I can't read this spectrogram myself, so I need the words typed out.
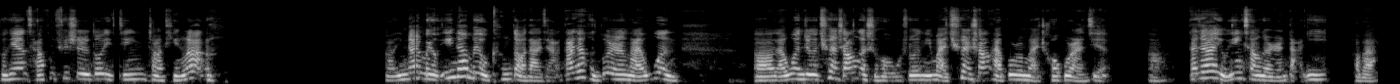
昨天财富趋势都已经涨停了啊，应该没有应该没有坑到大家。大家很多人来问，啊，来问这个券商的时候，我说你买券商还不如买炒股软件啊。大家有印象的人打一，好吧？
